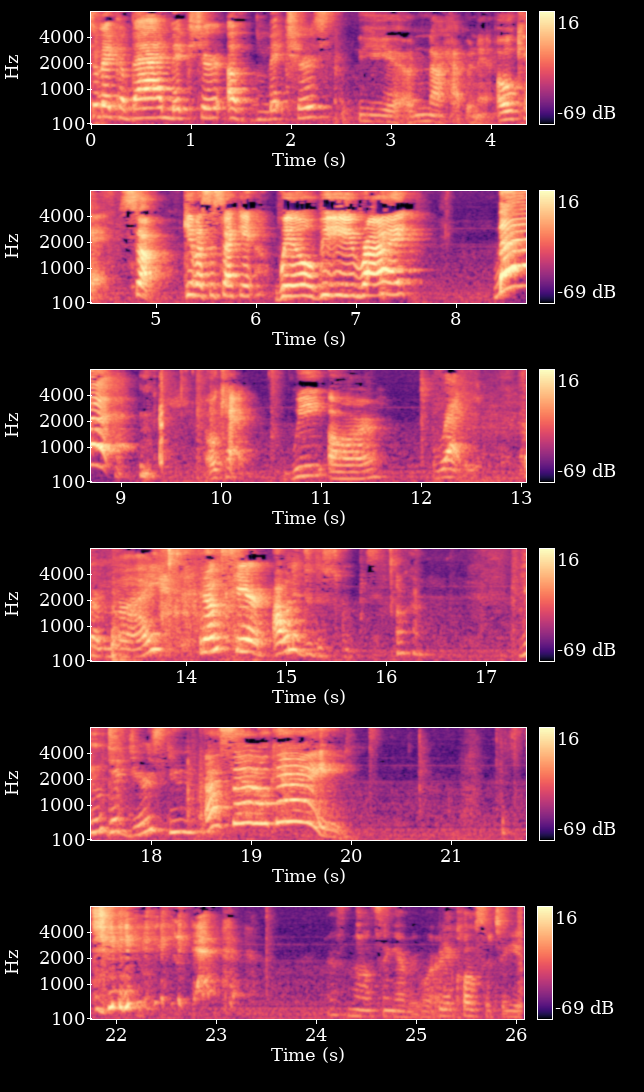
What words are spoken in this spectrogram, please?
To make a bad mixture of mixtures. Yeah, not happening. Okay, so give us a second. We'll be right. back. Okay, we are. ready for my. And I'm scared. I want to do the scoops. Okay. You did yours, dude. I said okay. It's melting everywhere. Get closer to you.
